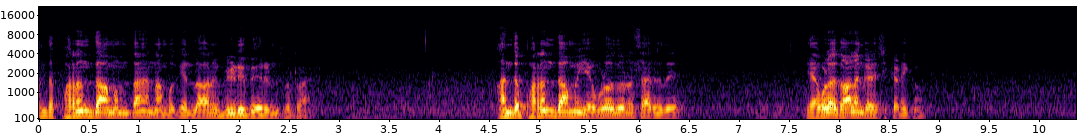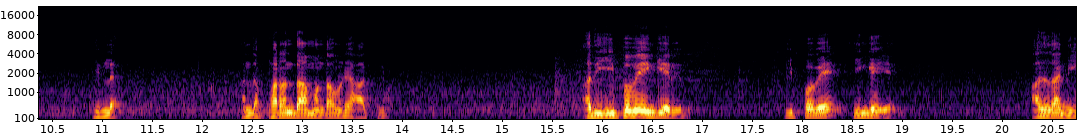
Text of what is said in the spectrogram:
அந்த பரந்தாமம் தான் நமக்கு எல்லாரும் வீடு பேருன்னு சொல்கிறாங்க அந்த பரந்தாமம் எவ்வளோ தூரம் சார் இருக்குது? எவ்வளோ காலம் கழிச்சு கிடைக்கும்? இல்லை. அந்த பரந்தாமம் தான் உன்னுடைய ஆத்மா. அது இப்போவே இங்கே இருக்குது. இப்போவே இங்கேயே. அதுதான் நீ.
